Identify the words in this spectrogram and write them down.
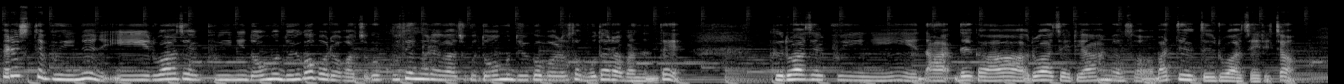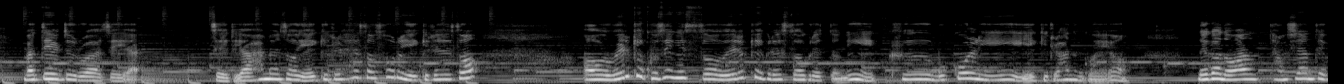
페레스테 부인은 이 루아젤 부인이 너무 늙어버려가지고 고생을 해가지고 너무 늙어버려서 못 알아봤는데 그 루아젤 부인이 나 내가 루아젤이야 하면서 마틸드 루아젤이죠. 마틸드 루아젤이야 하면서 얘기를 해서 서로 얘기를 해서 어, 왜 이렇게 고생했어? 왜 이렇게 그랬어? 그랬더니 그 목걸이 얘기를 하는 거예요. 내가 너한 당신한테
